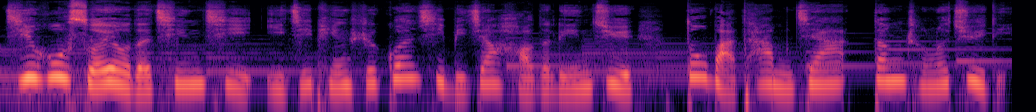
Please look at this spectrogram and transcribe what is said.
几乎所有的亲戚以及平时关系比较好的邻居都把他们家当成了据点。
